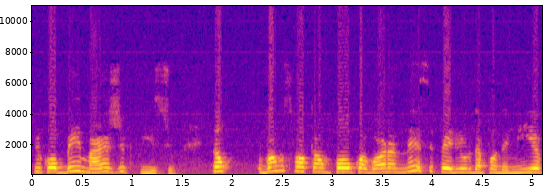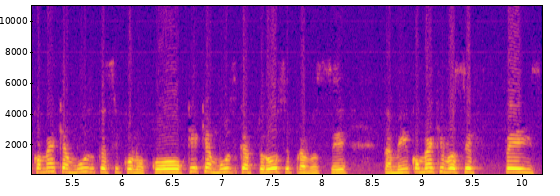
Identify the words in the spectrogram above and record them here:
ficou bem mais difícil. Então, vamos focar um pouco agora nesse período da pandemia, como é que a música se colocou, o que, que a música trouxe para você também, como é que você fez,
